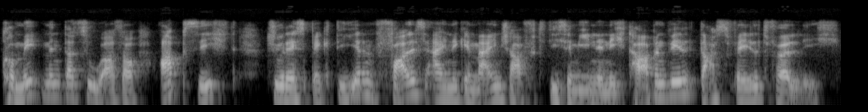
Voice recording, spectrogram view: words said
Commitment dazu, also Absicht zu respektieren, falls eine Gemeinschaft diese Mine nicht haben will, das fehlt völlig.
